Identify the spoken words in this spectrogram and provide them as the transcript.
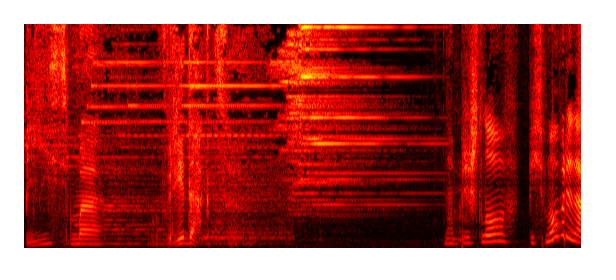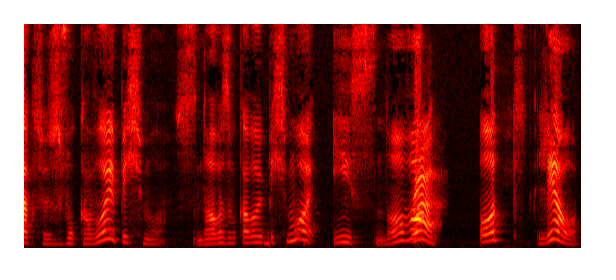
Письма в редакцию. Нам пришло письмо в редакцию, звуковое письмо, снова звуковое письмо и снова Ура! от Лео.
